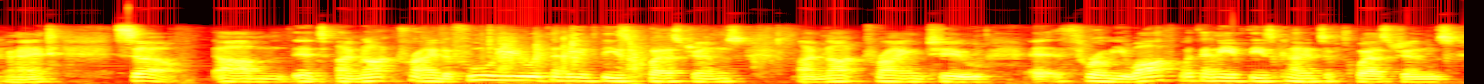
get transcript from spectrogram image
Right? So, um, it's, I'm not trying to fool you with any of these questions. I'm not trying to uh, throw you off with any of these kinds of questions.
